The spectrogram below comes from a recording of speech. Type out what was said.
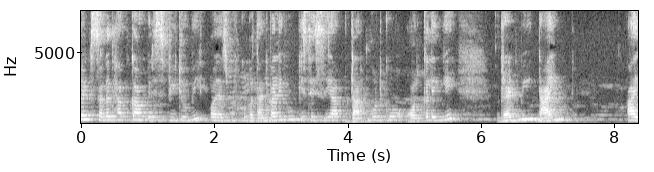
फ्रेंड्स स्वागत है आपका मेरे इस वीडियो में और आज मैं आपको बताने वाली हूँ किस तरह से आप डार्क मोड को ऑन करेंगे रेडमी नाइन आई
